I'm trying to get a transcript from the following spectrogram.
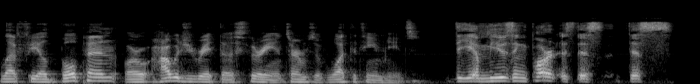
left field, bullpen, or how would you rate those three in terms of what the team needs? The amusing part is this this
